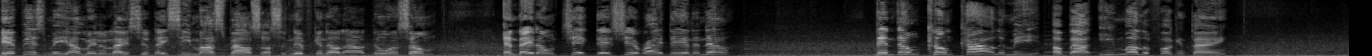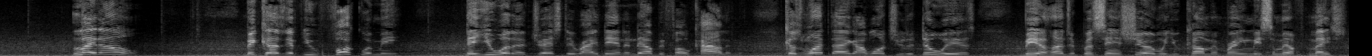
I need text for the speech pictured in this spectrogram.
if it's me, I'm in a relationship, they see my spouse or significant other out doing something, and they don't check that shit right then and there, then don't come calling me about e motherfucking thing later on. Because if you fuck with me, then you would have addressed it right then and there before calling me. Because one thing I want you to do is be 100% sure when you come and bring me some information,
